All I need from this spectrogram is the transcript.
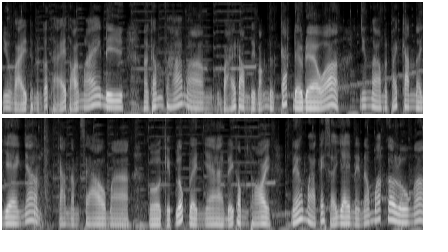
Như vậy thì mình có thể thoải mái đi uh, khám phá mà vải rồng thì vẫn được cắt đều đều á. Nhưng mà mình phải canh thời gian nhá. Canh làm sao mà vừa kịp lúc về nhà để không thôi. Nếu mà cái sợi dây này nó mất á luôn á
